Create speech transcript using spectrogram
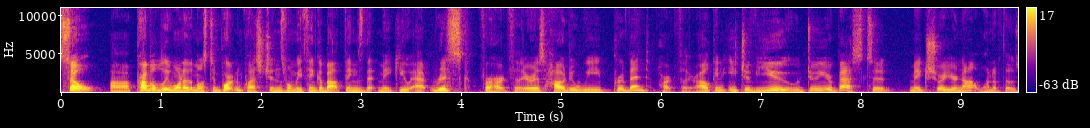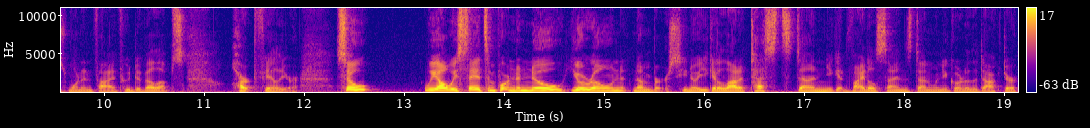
So, uh, probably one of the most important questions when we think about things that make you at risk for heart failure is how do we prevent heart failure? How can each of you do your best to make sure you're not one of those one in five who develops heart failure? So, we always say it's important to know your own numbers. You know, you get a lot of tests done, you get vital signs done when you go to the doctor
